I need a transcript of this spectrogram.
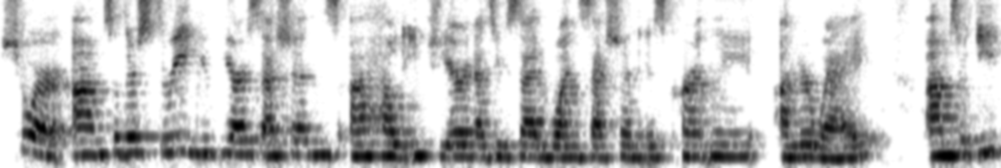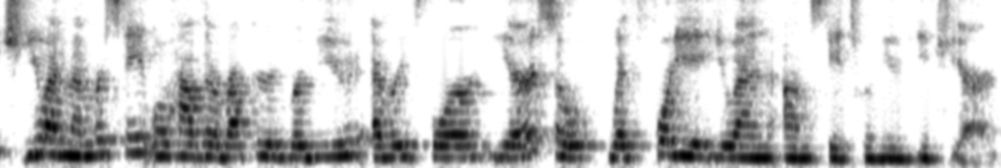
Sure. Um, so there's three UPR sessions uh, held each year, and as you said, one session is currently underway. Um, so each UN member state will have their record reviewed every four years, so with 48 UN um, states reviewed each year.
